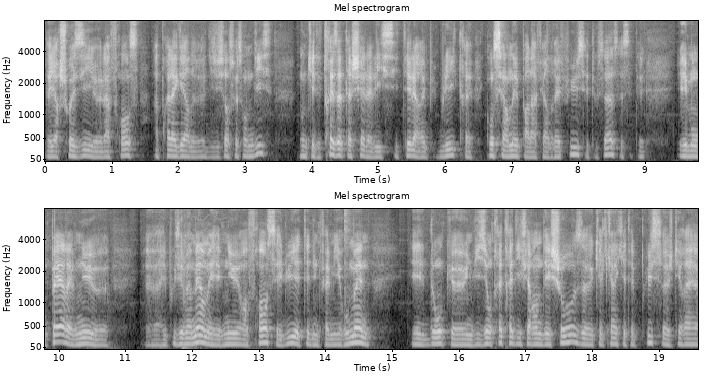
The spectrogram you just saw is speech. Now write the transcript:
d'ailleurs choisi la France après la guerre de 1870 donc qui était très attaché à la laïcité, la République, très concerné par l'affaire Dreyfus et tout ça. ça c'était... Et mon père est venu, euh, euh, a épousé ma mère, mais est venu en France et lui était d'une famille roumaine. Et donc euh, une vision très très différente des choses, quelqu'un qui était plus, je dirais,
